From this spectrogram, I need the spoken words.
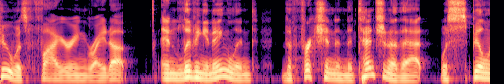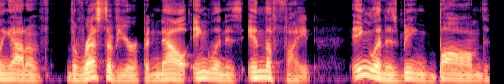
II was firing right up and living in England, the friction and the tension of that was spilling out of the rest of Europe. And now England is in the fight. England is being bombed,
